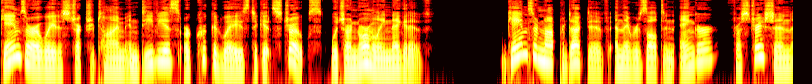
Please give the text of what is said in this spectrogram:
Games are a way to structure time in devious or crooked ways to get strokes, which are normally negative. Games are not productive and they result in anger, frustration,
